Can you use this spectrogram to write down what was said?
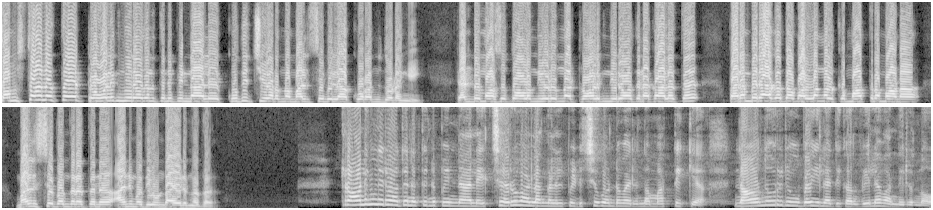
സംസ്ഥാനത്ത് ട്രോളിംഗ് നിരോധനത്തിന് പിന്നാലെ കുതിച്ചുയർന്ന മത്സ്യവില കുറഞ്ഞു തുടങ്ങി. രണ്ടു മാസത്തോളം നീളുന്ന ട്രോളിംഗ് നിരോധന കാലത്ത് പരമ്പരാഗത വള്ളങ്ങൾക്ക് മാത്രമാണ് മത്സ്യബന്ധനത്തിന് അനുമതി ഉണ്ടായിരുന്നത്. ട്രോളിംഗ് നിരോധനത്തിന് പിന്നാലെ ചെറുവള്ളങ്ങളിൽ പിടിച്ചുകൊണ്ടുവരുന്ന മത്തിക്ക് നാനൂറ് രൂപയിലധികം വില വന്നിരുന്നു.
